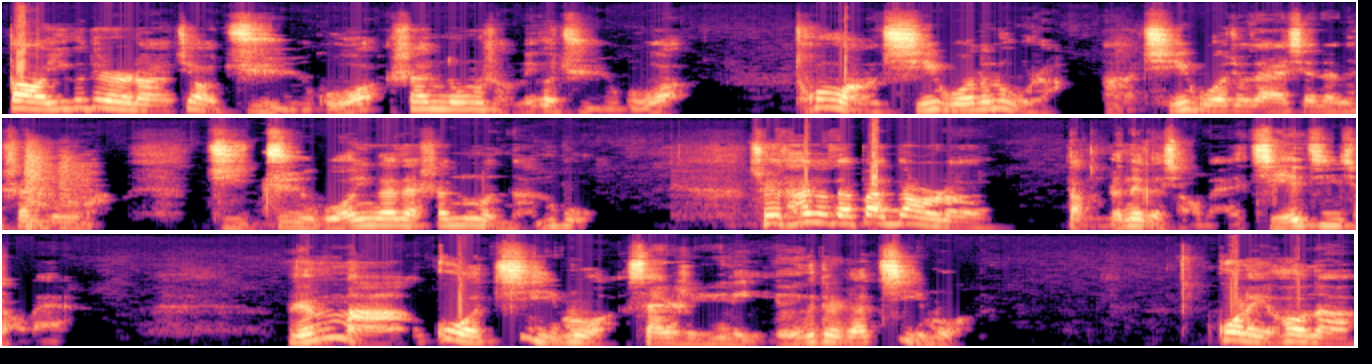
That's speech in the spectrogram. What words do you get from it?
到一个地儿呢叫莒国，山东省的一个莒国，通往齐国的路上啊，齐国就在现在的山东嘛。”莒莒国应该在山东的南部，所以他就在半道呢等着那个小白截击小白。人马过寂寞三十余里，有一个地儿叫寂寞。过了以后呢，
